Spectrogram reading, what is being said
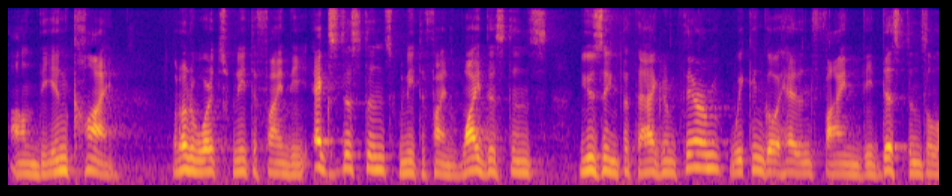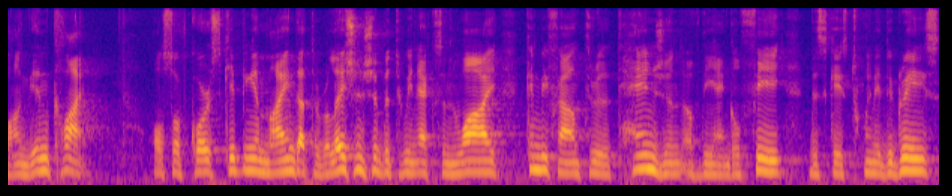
on the incline? In other words, we need to find the x distance, we need to find the y distance, Using Pythagorean theorem, we can go ahead and find the distance along the incline. Also, of course, keeping in mind that the relationship between x and y can be found through the tangent of the angle phi, in this case 20 degrees.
